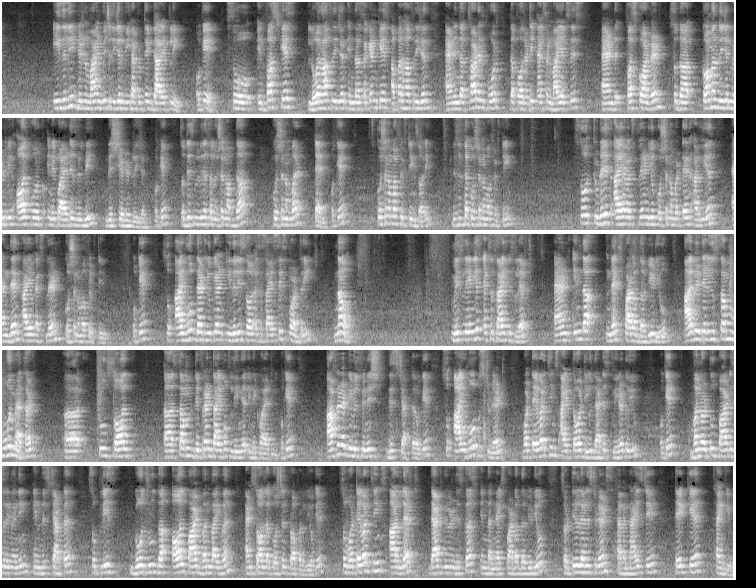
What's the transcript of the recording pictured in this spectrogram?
easily determine which region we have to take directly okay? So in first case lower half region in the second case upper half region and in the third and fourth the positive x and y axis and first quadrant. So the common region between all four inequalities will be this shaded region okay? So this will be the solution of the question number 10 okay? Question number 15 sorry. This is the question number 15 so today's i have explained you question number 10 earlier and then i have explained question number 15 okay so i hope that you can easily solve exercise 6.3 now, miscellaneous exercise is left and in the next part of the video, I will tell you some more method uh, to solve uh, some different type of linear inequality. Okay. After that, we will finish this chapter. Okay. So, I hope student, whatever things I taught you, that is clear to you. Okay. One or two part is remaining in this chapter. So, please go through the all part one by one and solve the question properly. Okay. So whatever things are left that we will discuss in the next part of the video. So till then students have a nice day. Take care. Thank you.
